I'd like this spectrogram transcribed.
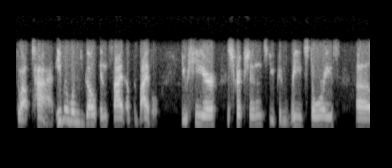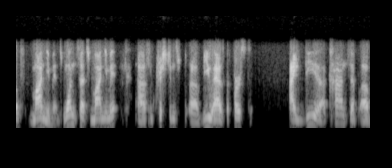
throughout time. Even when you go inside of the Bible, you hear descriptions, you can read stories of monuments. One such monument, uh, some Christians uh, view as the first idea, a concept of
